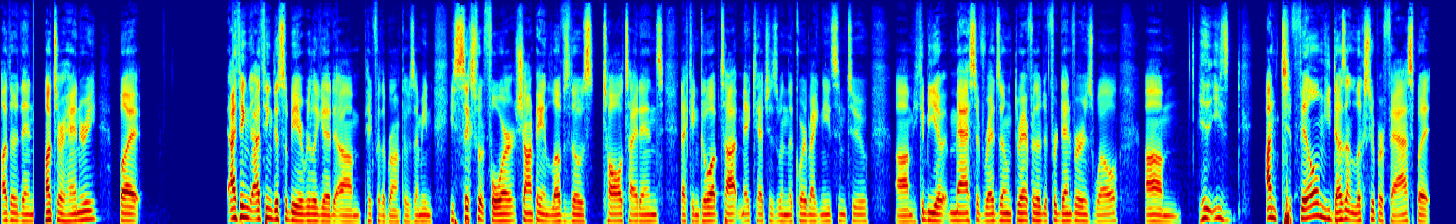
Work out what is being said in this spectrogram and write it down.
other than Hunter Henry, but I think I think this will be a really good um, pick for the Broncos. I mean, he's six foot four. Sean Payton loves those tall tight ends that can go up top, make catches when the quarterback needs him to. Um, he could be a massive red zone threat for the for Denver as well. Um, he, he's on t- film he doesn't look super fast, but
